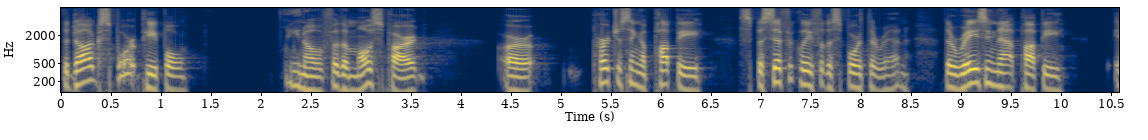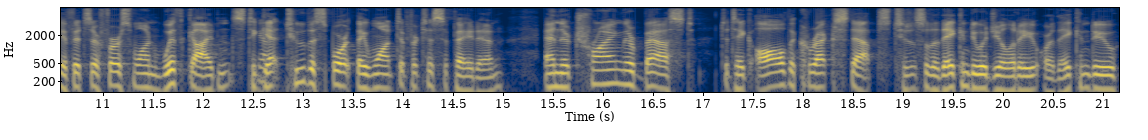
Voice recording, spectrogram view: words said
the dog sport people, you know, for the most part, are purchasing a puppy specifically for the sport they're in. They're raising that puppy, if it's their first one, with guidance to Yeah. get to the sport they want to participate in. And they're trying their best to take all the correct steps to, so that they can do agility or they can do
